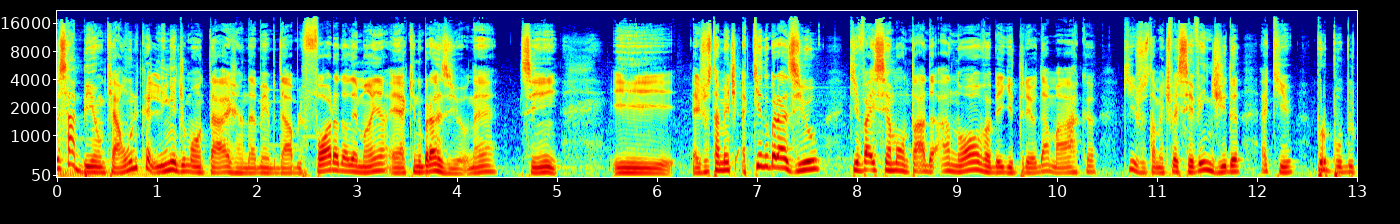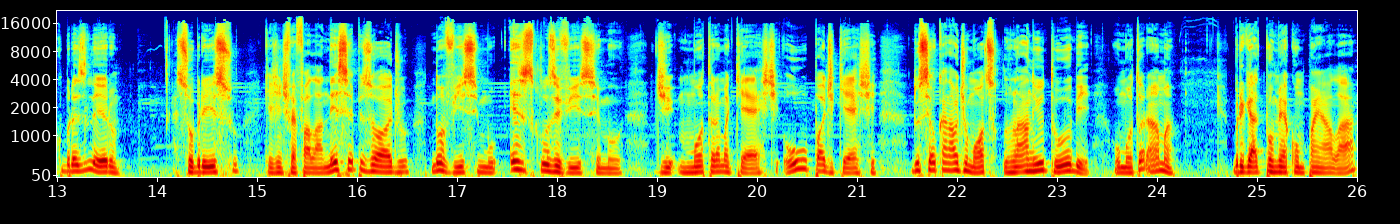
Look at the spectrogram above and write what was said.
Vocês sabiam que a única linha de montagem da BMW fora da Alemanha é aqui no Brasil, né? Sim. E é justamente aqui no Brasil que vai ser montada a nova Big Trail da marca, que justamente vai ser vendida aqui para o público brasileiro. É sobre isso que a gente vai falar nesse episódio novíssimo, exclusivíssimo de Motorama Cast, ou podcast do seu canal de motos lá no YouTube, o Motorama. Obrigado por me acompanhar lá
